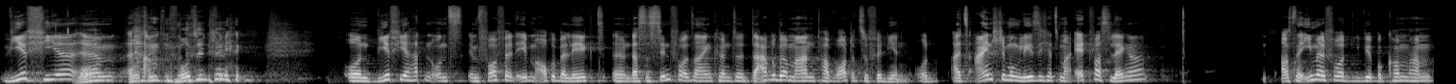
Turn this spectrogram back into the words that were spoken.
wir vier wo, ähm, wo haben... Sind, wo sind wir? Und wir vier hatten uns im Vorfeld eben auch überlegt, äh, dass es sinnvoll sein könnte, darüber mal ein paar Worte zu verlieren. Und als Einstimmung lese ich jetzt mal etwas länger aus einer E-Mail vor, die wir bekommen haben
